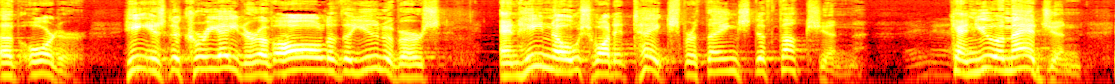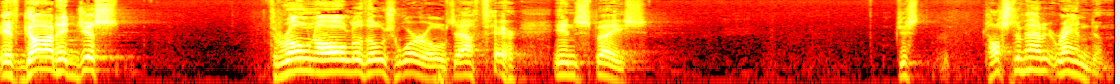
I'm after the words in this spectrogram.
of order. He is the creator of all of the universe, and He knows what it takes for things to function. Amen. Can you imagine if God had just thrown all of those worlds out there in space? Just tossed them out at random.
